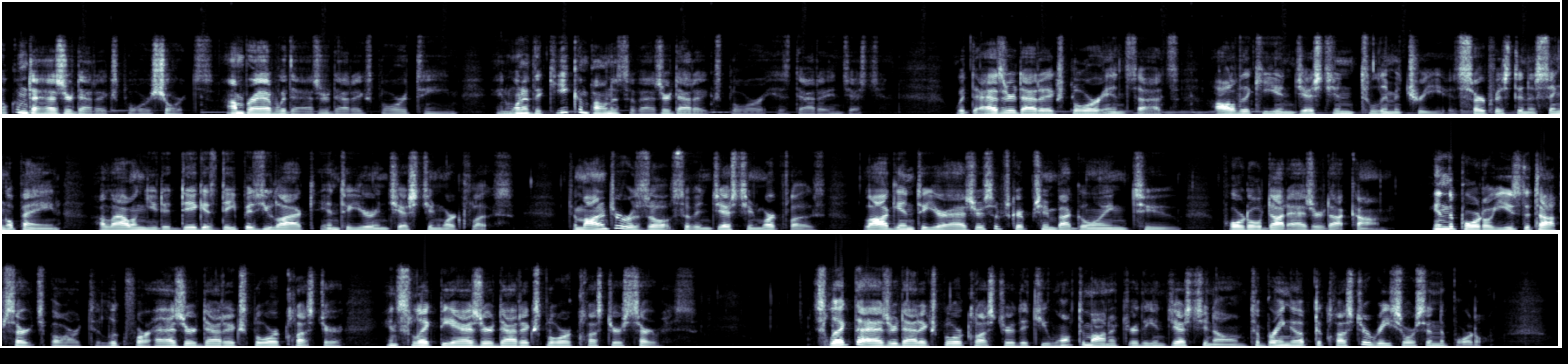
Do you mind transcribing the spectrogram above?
Welcome to Azure Data Explorer Shorts. I'm Brad with the Azure Data Explorer team, and one of the key components of Azure Data Explorer is data ingestion. With the Azure Data Explorer Insights, all of the key ingestion telemetry is surfaced in a single pane, allowing you to dig as deep as you like into your ingestion workflows. To monitor results of ingestion workflows, log into your Azure subscription by going to portal.azure.com. In the portal, use the top search bar to look for Azure Data Explorer Cluster and select the Azure Data Explorer Cluster service. Select the Azure Data Explorer cluster that you want to monitor the ingestion on to bring up the cluster resource in the portal.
